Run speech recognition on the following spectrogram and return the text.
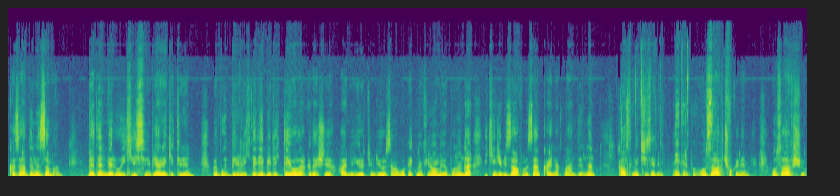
kazandığınız zaman beden ve ruh ikilisini bir araya getirin ve bu birlikteliği birlikte yol arkadaşlığı haline yürütün diyoruz ama bu pek mümkün olmuyor. Bunun da ikinci bir zaafımızdan kaynaklandığının Altını çizelim. Nedir bu? O zaaf çok önemli. O zaaf şu.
